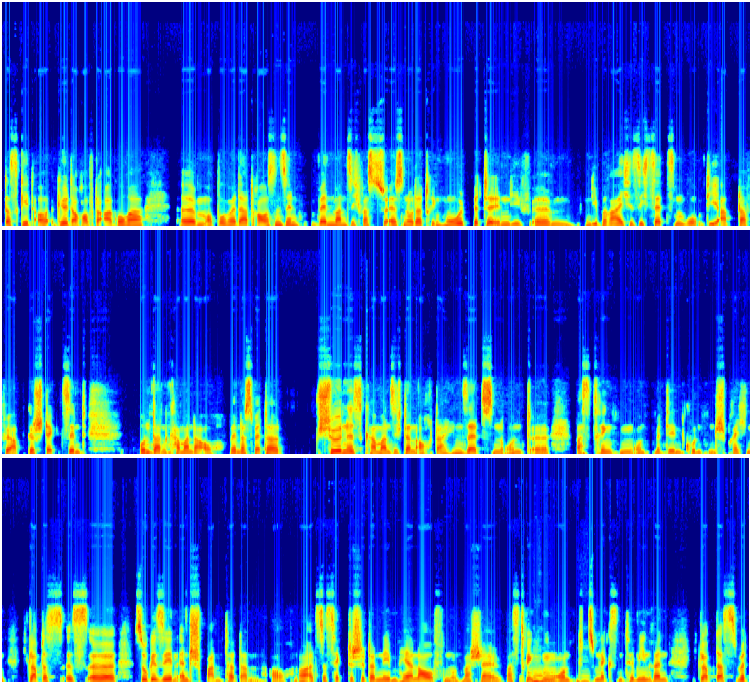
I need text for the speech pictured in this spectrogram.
Das geht, gilt auch auf der Agora, ähm, obwohl wir da draußen sind. Wenn man sich was zu essen oder trinken holt, bitte in die, ähm, in die Bereiche sich setzen, wo die ab, dafür abgesteckt sind. Und dann kann man da auch, wenn das Wetter schön ist, kann man sich dann auch da hinsetzen und äh, was trinken und mit den Kunden sprechen. Ich glaube, das ist äh, so gesehen entspannter dann auch, ne, als das hektische dann nebenher laufen und mal schnell was trinken Ja, und ja. zum nächsten Termin rennen. Ich glaube, das wird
